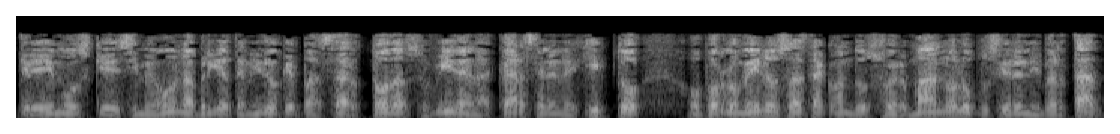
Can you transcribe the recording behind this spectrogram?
creemos que Simeón habría tenido que pasar toda su vida en la cárcel en Egipto, o por lo menos hasta cuando su hermano lo pusiera en libertad.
